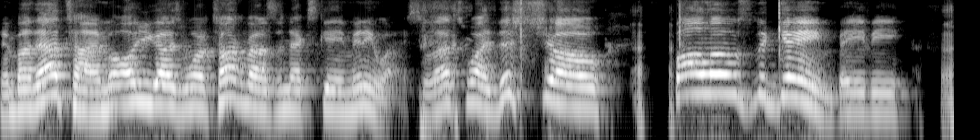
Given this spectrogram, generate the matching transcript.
and by that time, all you guys want to talk about is the next game anyway. So that's why this show follows the game, baby.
